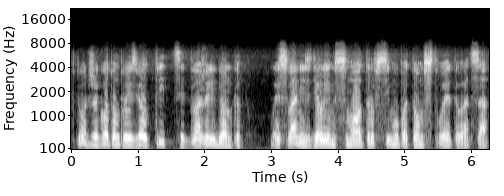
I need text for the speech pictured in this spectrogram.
В тот же год он произвел 32 жеребенка. Мы с вами сделаем смотр всему потомству этого отца.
